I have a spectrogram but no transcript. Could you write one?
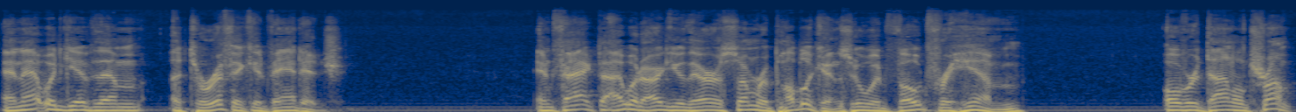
And that would give them a terrific advantage. In fact, I would argue there are some Republicans who would vote for him over Donald Trump.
